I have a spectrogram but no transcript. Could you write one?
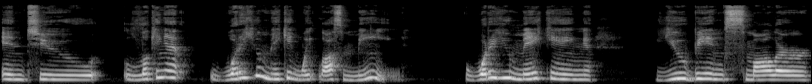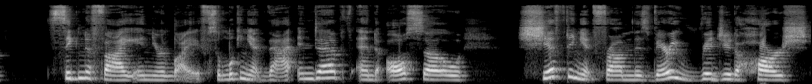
into looking at what are you making weight loss mean? What are you making you being smaller signify in your life? So, looking at that in depth and also shifting it from this very rigid, harsh,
